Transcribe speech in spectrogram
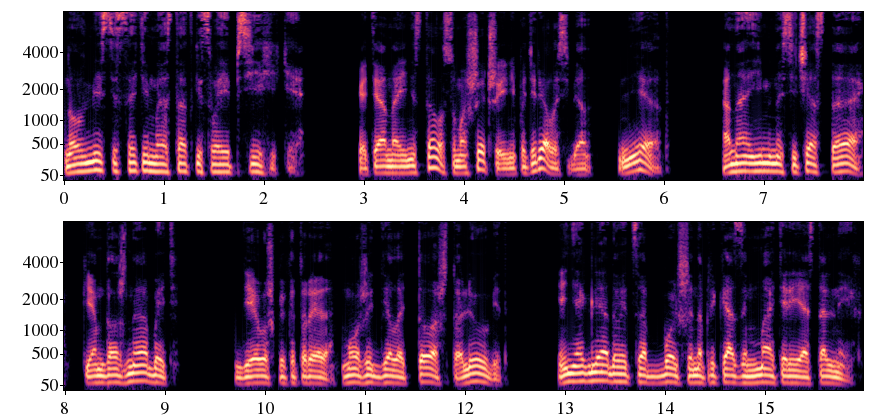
Но вместе с этим и остатки своей психики. Хотя она и не стала сумасшедшей и не потеряла себя. Нет. Она именно сейчас та, кем должна быть. Девушка, которая может делать то, что любит, и не оглядывается больше на приказы матери и остальных.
